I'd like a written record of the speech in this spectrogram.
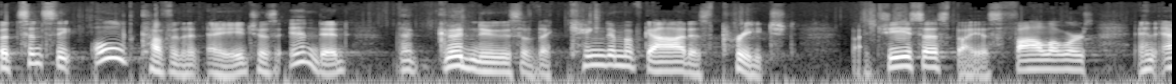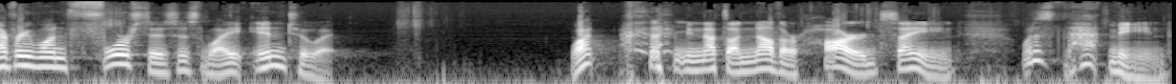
But since the Old Covenant age has ended, the good news of the kingdom of God is preached by Jesus, by his followers, and everyone forces his way into it. What? I mean, that's another hard saying. What does that mean?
